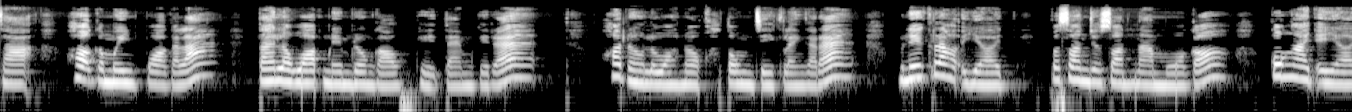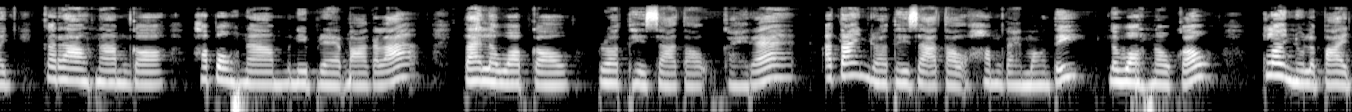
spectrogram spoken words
សាហកកមីងពកឡាតែលវបនេមរងកោគេតាមគេរ៉ា ហត់រងលវណកតុមជីក្លែងការ៉ាម្នេះក្រៅអាយបសនចសនណាមួកកងអាចអាយការោណាមកហបោណាមនេះប្រែបាកឡាតែលវបកោរត់ទេសាតោកៃរ៉ាអតៃរត់ទេសាតោហំកៃម៉ងទីលវណកោក្លែងនុលបាច់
